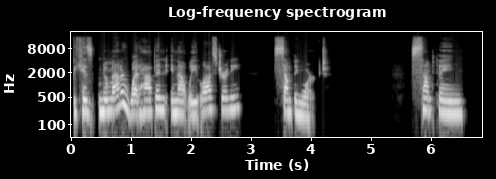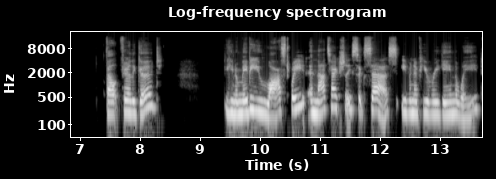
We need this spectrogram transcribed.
Because no matter what happened in that weight loss journey, something worked. Something felt fairly good. You know, maybe you lost weight and that's actually success, even if you regain the weight.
